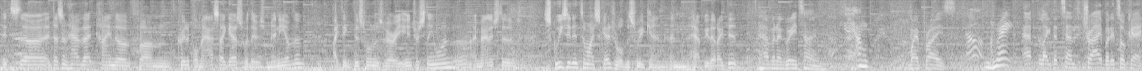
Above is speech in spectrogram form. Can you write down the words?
it's uh, it doesn't have that kind of um, critical mass, I guess, where there's many of them. I think this one was a very interesting one. Uh, I managed to squeeze it into my schedule this weekend, and happy that I did. Having a great time. Okay, I'm My prize. Oh, great. After like the 10th try, but it's okay.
